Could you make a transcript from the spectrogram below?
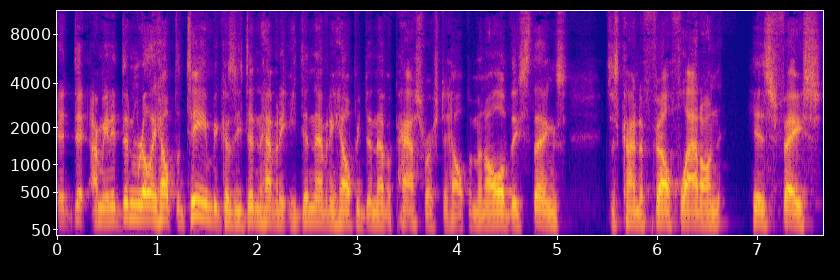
it did, I mean it didn't really help the team because he didn't have any he didn't have any help he didn't have a pass rush to help him and all of these things just kind of fell flat on his face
